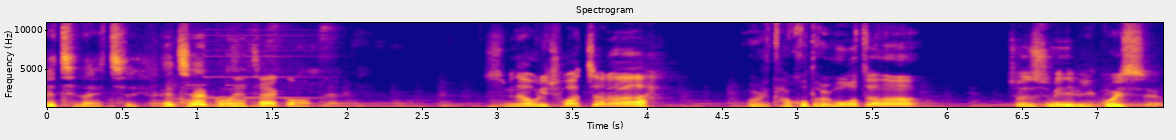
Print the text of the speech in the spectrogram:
해체다 해체. 해체할 것 같아. 해체할 것 같아. 수민아 우리 좋았잖아. 우리 타코 덜 먹었잖아. 전 수민이 믿고 있어요.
